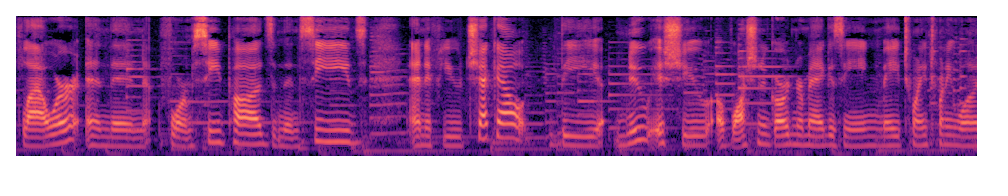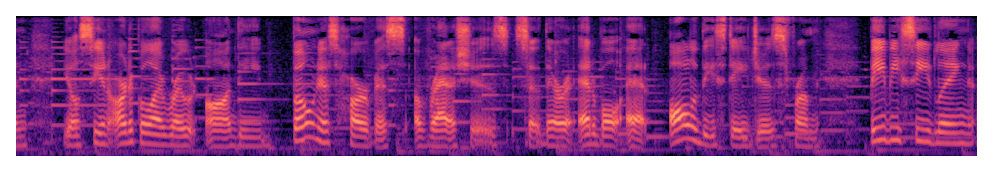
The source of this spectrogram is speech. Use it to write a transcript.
flower and then form seed pods and then seeds. And if you check out the new issue of Washington Gardener magazine, May 2021, you'll see an article I wrote on the bonus harvests of radishes. So they're edible at all of these stages from baby seedling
